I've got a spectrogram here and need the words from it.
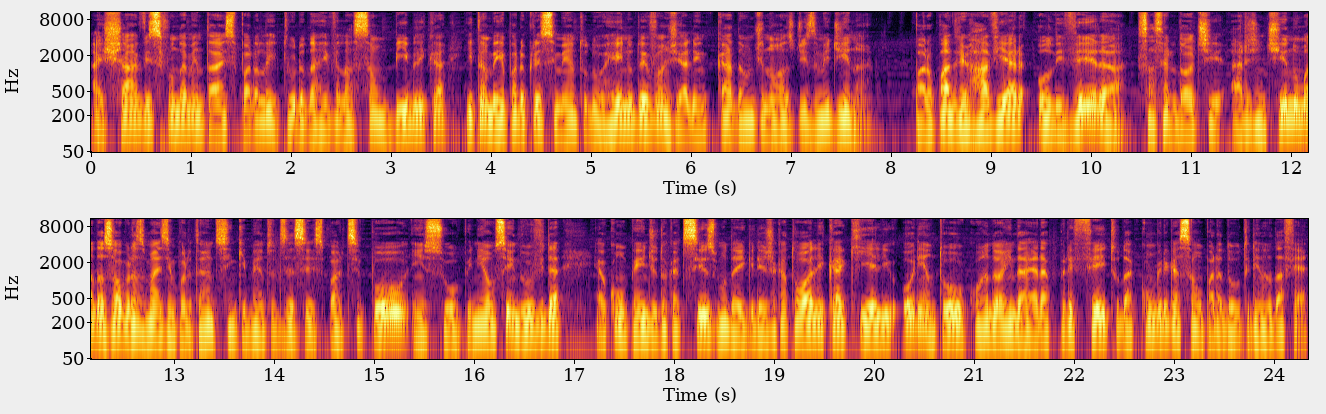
as chaves fundamentais para a leitura da revelação bíblica e também para o crescimento do reino do Evangelho em cada um de nós, diz Medina. Para o padre Javier Oliveira, sacerdote argentino, uma das obras mais importantes em que Bento XVI participou, em sua opinião, sem dúvida, é o compêndio do Catecismo da Igreja Católica que ele orientou quando ainda era prefeito da Congregação para a Doutrina da Fé.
